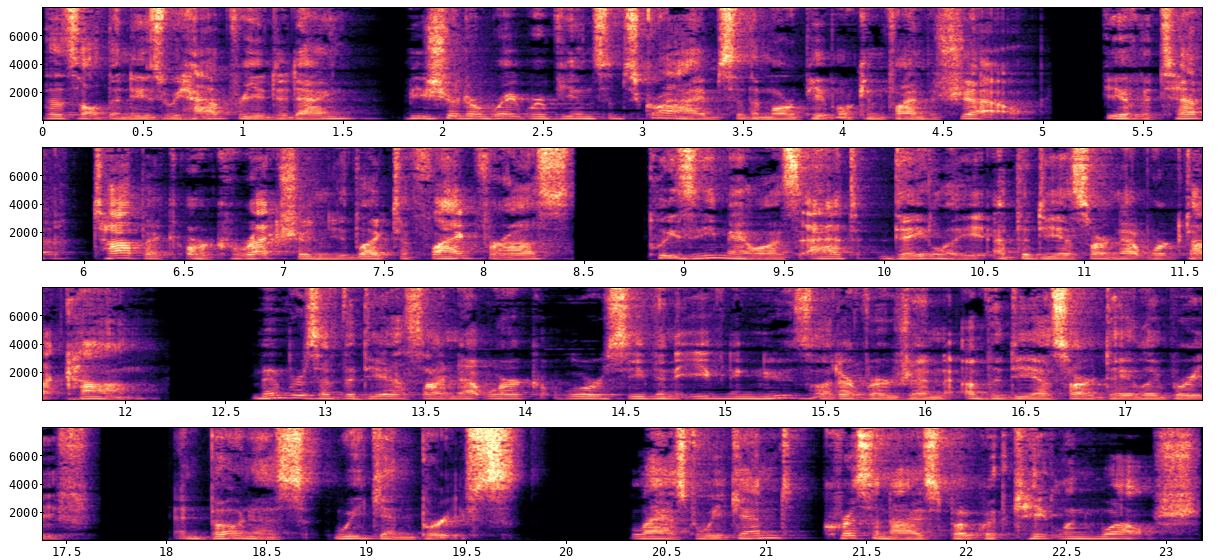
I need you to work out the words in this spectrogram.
That's all the news we have for you today. Be sure to rate, review, and subscribe so that more people can find the show. If you have a tip, topic, or correction you'd like to flag for us, please email us at daily at thedsrnetwork.com. Members of the DSR Network will receive an evening newsletter version of the DSR Daily Brief and bonus weekend briefs. Last weekend, Chris and I spoke with Caitlin Welsh,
